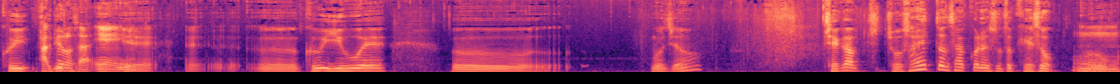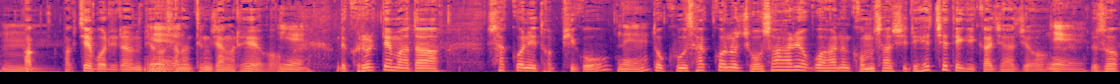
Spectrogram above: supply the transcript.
그 박 변호사. 예. 예. 예. 에, 어, 그 이후에 어 뭐죠? 제가 조사했던 사건에서도 계속 음. 그 박, 박재벌이라는 변호사는 예. 등장을 해요. 예. 근데 그럴 때마다 사건이 덮이고 네. 또그 사건을 조사하려고 하는 검사실이 해체되기까지 하죠. 예. 그래서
